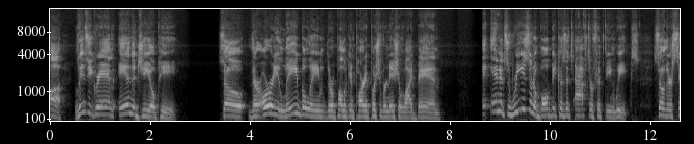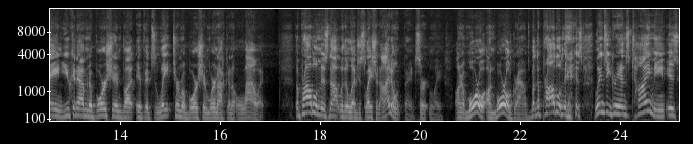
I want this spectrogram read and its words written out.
Uh, Lindsey Graham and the GOP. So they're already labeling the Republican Party pushing for nationwide ban. And it's reasonable because it's after 15 weeks. So they're saying you can have an abortion, but if it's late term abortion, we're not going to allow it. The problem is not with the legislation, I don't think, certainly, on a moral on moral grounds. But the problem is Lindsey Graham's timing is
